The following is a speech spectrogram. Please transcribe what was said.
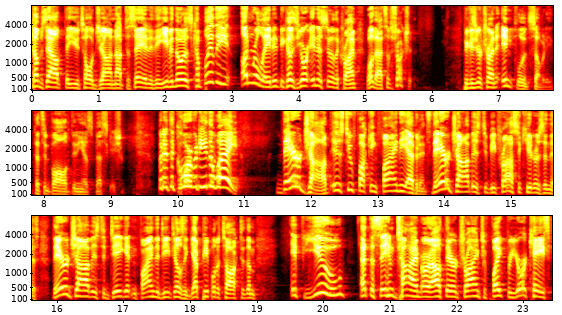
comes out that you told John not to say anything, even though it's completely unrelated because you're innocent of the crime. Well, that's obstruction because you're trying to influence somebody that's involved in the investigation. But at the core of it, either way, their job is to fucking find the evidence. Their job is to be prosecutors in this. Their job is to dig it and find the details and get people to talk to them. If you at the same time are out there trying to fight for your case,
